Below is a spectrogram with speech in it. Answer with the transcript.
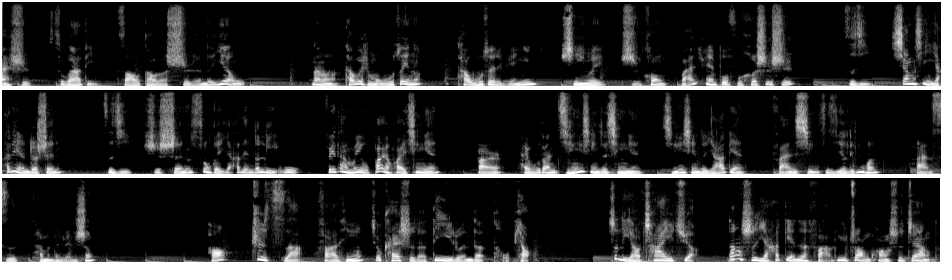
但是苏格拉底遭到了世人的厌恶。那么他为什么无罪呢？他无罪的原因是因为指控完全不符合事实。自己相信雅典人的神，自己是神送给雅典的礼物，非但没有败坏青年，反而还不断警醒着青年，警醒着雅典，反省自己的灵魂，反思他们的人生。好，至此啊，法庭就开始了第一轮的投票。这里要插一句啊，当时雅典的法律状况是这样的：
